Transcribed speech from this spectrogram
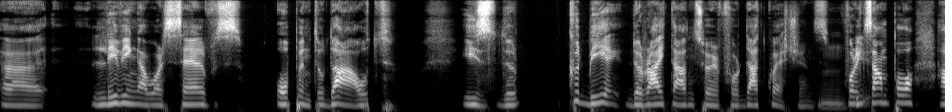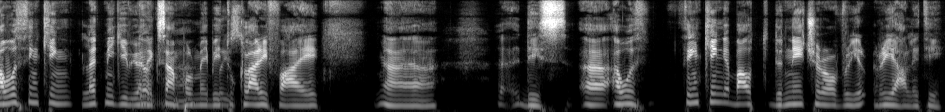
uh, leaving ourselves open to doubt is the could be the right answer for that questions. For example, I was thinking. Let me give you an example, maybe to clarify uh, this. Uh, I was thinking about the nature of re- reality,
